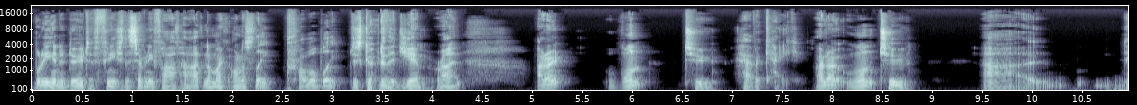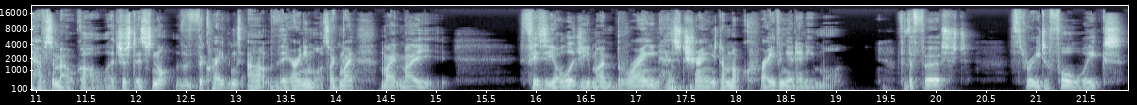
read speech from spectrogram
What are you going to do to finish the 75 hard? And I'm like, honestly, probably just go to the gym, right? I don't want to have a cake. I don't want to uh, have some alcohol. It's just, it's not, the, the, cravings aren't there anymore. It's like my, my, my physiology, my brain has changed. I'm not craving it anymore. For the first three to four weeks,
